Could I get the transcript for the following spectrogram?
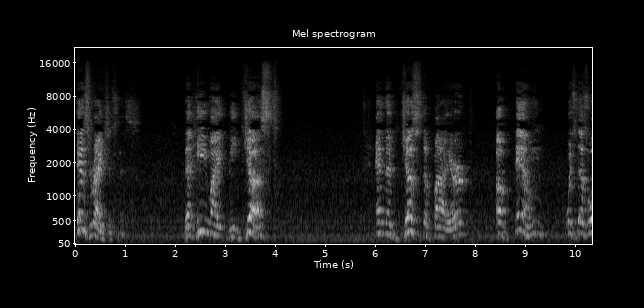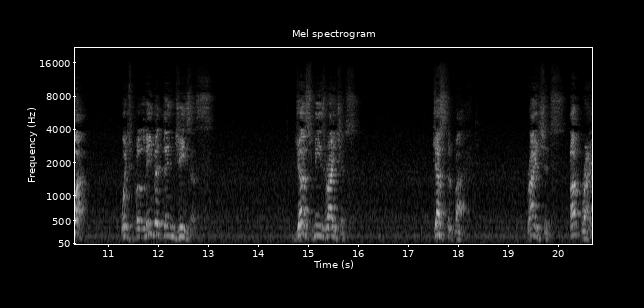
his righteousness. that he might be just and the justifier of him which does what? Which believeth in Jesus. Just means righteous, justified, righteous, upright,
